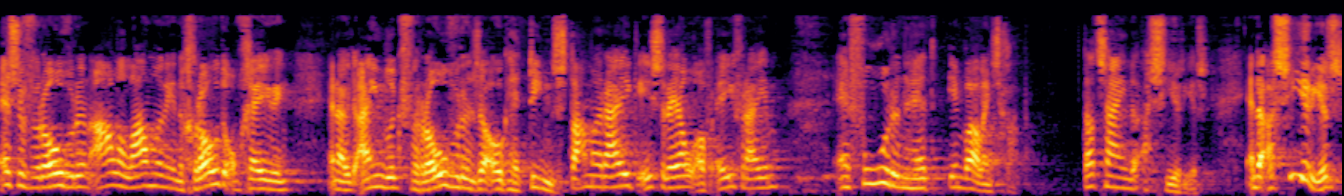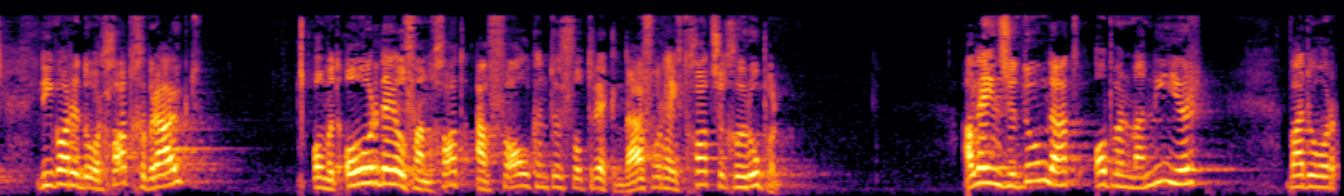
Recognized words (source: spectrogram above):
En ze veroveren alle landen in de grote omgeving. En uiteindelijk veroveren ze ook het tien stammenrijk, Israël of Ephraim. En voeren het in ballingschap. Dat zijn de Assyriërs. En de Assyriërs, die worden door God gebruikt om het oordeel van God aan volken te voltrekken. Daarvoor heeft God ze geroepen. Alleen ze doen dat op een manier waardoor,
